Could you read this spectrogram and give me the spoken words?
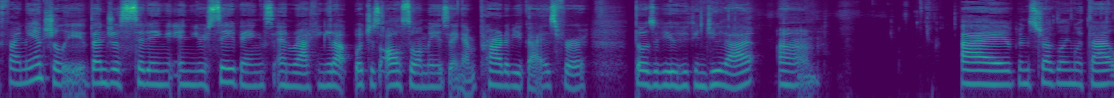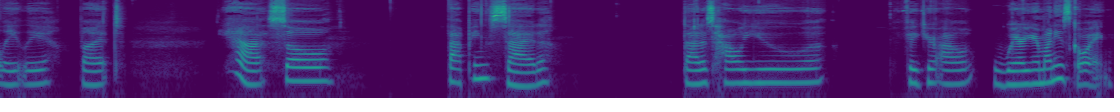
financially than just sitting in your savings and racking it up, which is also amazing. I'm proud of you guys for those of you who can do that. Um, I've been struggling with that lately, but yeah, so that being said, that is how you figure out where your money's going.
